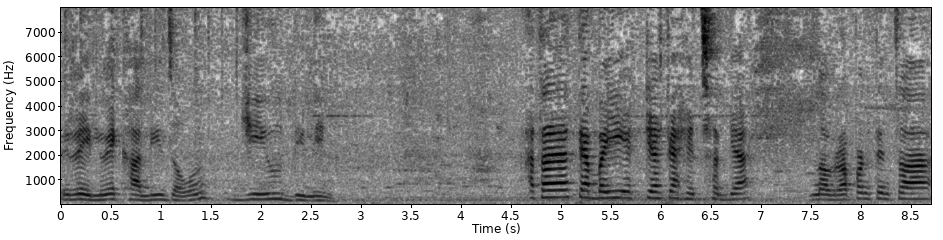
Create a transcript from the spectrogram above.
रेल्वे खाली जाऊन जीव दिली. आता त्या बाई एकट्याच आहेत सध्या. नवरा पण त्यांचा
